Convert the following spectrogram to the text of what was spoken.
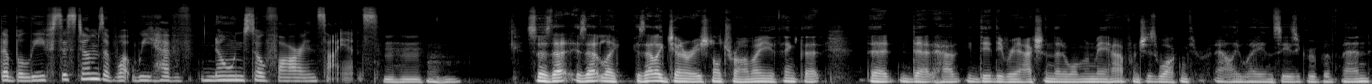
the belief systems of what we have known so far in science. Mm-hmm. Mm-hmm. So is that is that like is that like generational trauma? You think that that that had the, the reaction that a woman may have when she's walking through an alleyway and sees a group of men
